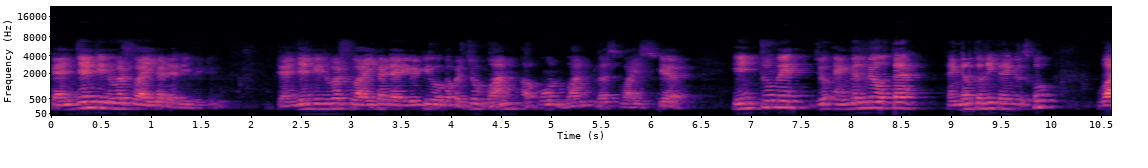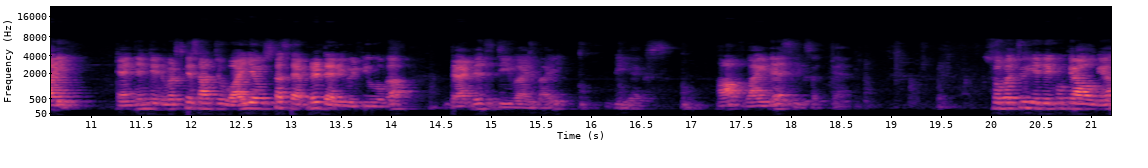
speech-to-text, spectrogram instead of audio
tangent inverse y का डेरिवेटिव टेंजेंट इनवर्स y का डेरिवेटिव होगा बच्चों 1 upon 1 plus y square into में जो एंगल में होता है एंगल तो नहीं कहेंगे उसको y. टेंजेंट इनवर्स के साथ जो y है उसका सेपरेट डेरिवेटिव होगा that is dy by dx. आप y डैश लिख सकते हैं। सो so, बच्चों ये देखो क्या हो गया।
